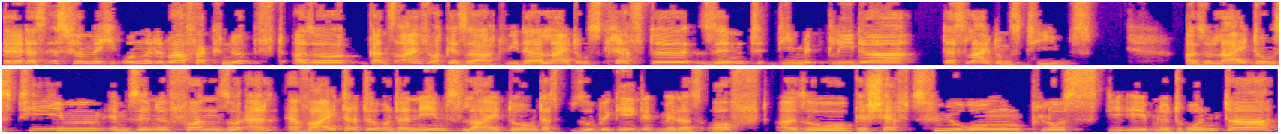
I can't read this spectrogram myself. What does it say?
Äh, das ist für mich unmittelbar verknüpft. Also ganz einfach gesagt wieder, Leitungskräfte sind die Mitglieder des Leitungsteams. Also Leitungsteam im Sinne von so er erweiterte Unternehmensleitung, das, so begegnet mir das oft. Also Geschäftsführung plus die Ebene drunter,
